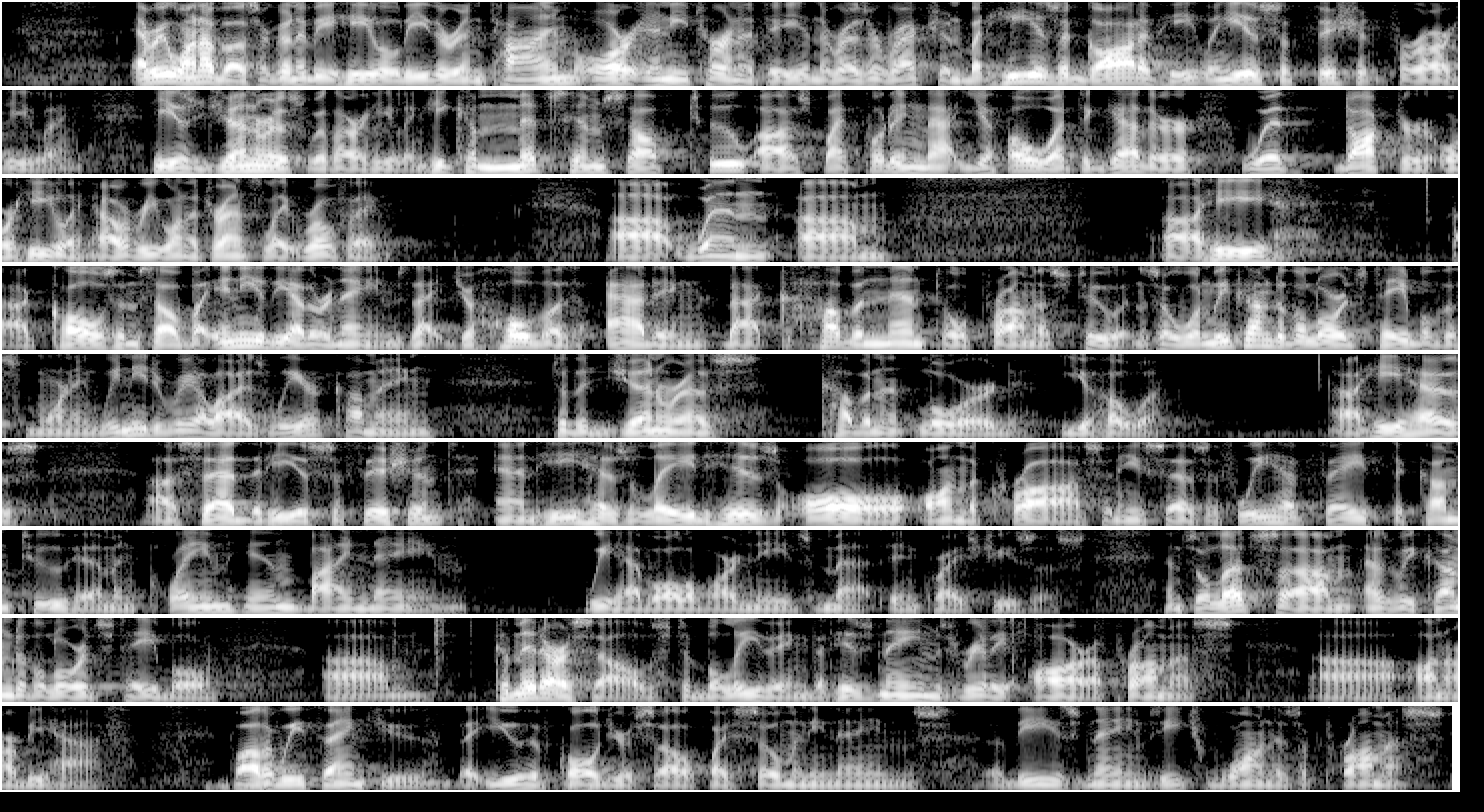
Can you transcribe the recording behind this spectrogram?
Every one of us are going to be healed either in time or in eternity in the resurrection, but He is a God of healing. He is sufficient for our healing. He is generous with our healing. He commits Himself to us by putting that Yehovah together with doctor or healing, however you want to translate Rophe. Uh, when um, uh, He uh, calls himself by any of the other names, that Jehovah's adding that covenantal promise to it. And so when we come to the Lord's table this morning, we need to realize we are coming to the generous covenant Lord, Jehovah. Uh, he has uh, said that he is sufficient and he has laid his all on the cross. And he says, if we have faith to come to him and claim him by name, we have all of our needs met in Christ Jesus. And so let's, um, as we come to the Lord's table, um, commit ourselves to believing that his names really are a promise uh, on our behalf. Father, we thank you that you have called yourself by so many names. These names, each one is a promise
